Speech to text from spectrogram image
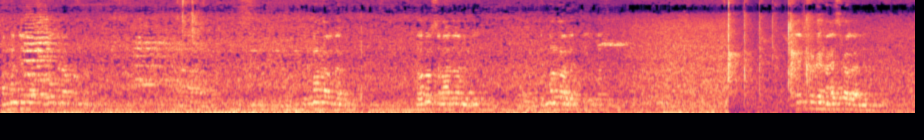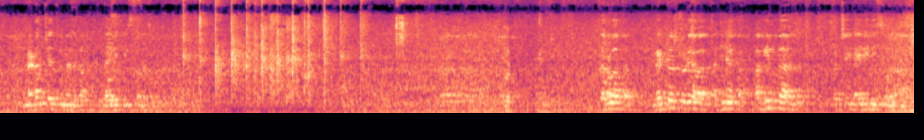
ఖమ్మం జిల్లా ఫోటోగ్రాఫర్లు ఆ, తిరుమలరావు గారు గౌరవ సలహాదారులు తిరుమలరావు గారికి ఏ నాగేశ్వరరావు గారిని మేడం చేతుల మీదుగా డైరీ తీసుకోవాల్సి తర్వాత మెట్రో స్టూడియో అధినేత హబీబ్ గారు వచ్చి డైరీ తీసుకోవాల్సింది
